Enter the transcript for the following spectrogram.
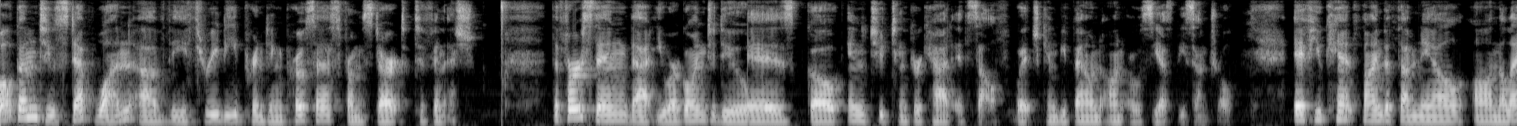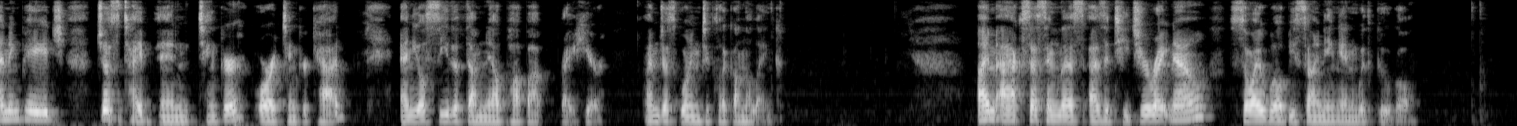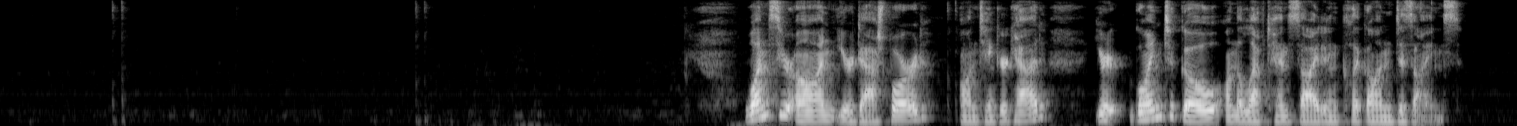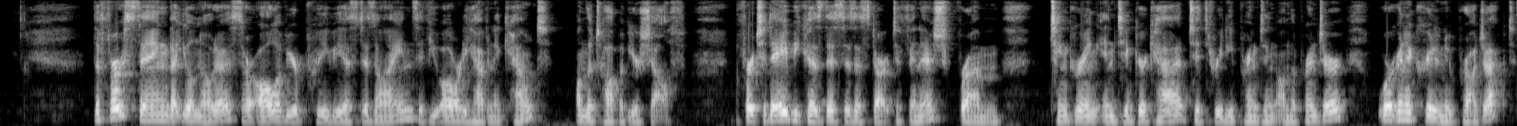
Welcome to step one of the 3D printing process from start to finish. The first thing that you are going to do is go into Tinkercad itself, which can be found on OCSB Central. If you can't find the thumbnail on the landing page, just type in Tinker or Tinkercad, and you'll see the thumbnail pop up right here. I'm just going to click on the link. I'm accessing this as a teacher right now, so I will be signing in with Google. Once you're on your dashboard on Tinkercad, you're going to go on the left-hand side and click on Designs. The first thing that you'll notice are all of your previous designs if you already have an account on the top of your shelf. For today, because this is a start to finish from tinkering in Tinkercad to 3D printing on the printer, we're going to create a new project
